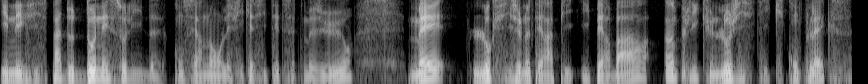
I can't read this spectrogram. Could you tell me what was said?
il n'existe pas de données solides concernant l'efficacité de cette mesure, mais l'oxygénothérapie hyperbare implique une logistique complexe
